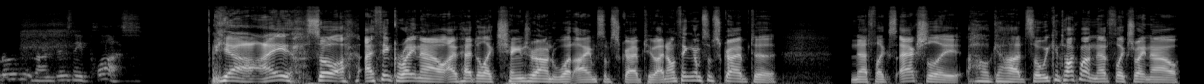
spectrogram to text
movies on Disney Plus. Yeah, I so I think right now I've had to like change around what I'm subscribed to. I don't think I'm subscribed to Netflix. Actually, oh god, so we can talk about Netflix right now.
